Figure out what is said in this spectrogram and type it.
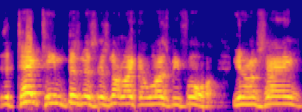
the tag team business is not like it was before. You know what I'm saying?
